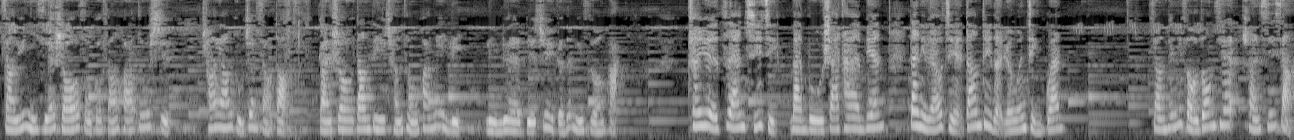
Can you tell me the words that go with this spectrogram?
想与你携手走过繁华都市，徜徉古镇小道，感受当地传统文化魅力，领略别具一格的民俗文化。穿越自然奇景，漫步沙滩岸边，带你了解当地的人文景观。想陪你走东街串西巷，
